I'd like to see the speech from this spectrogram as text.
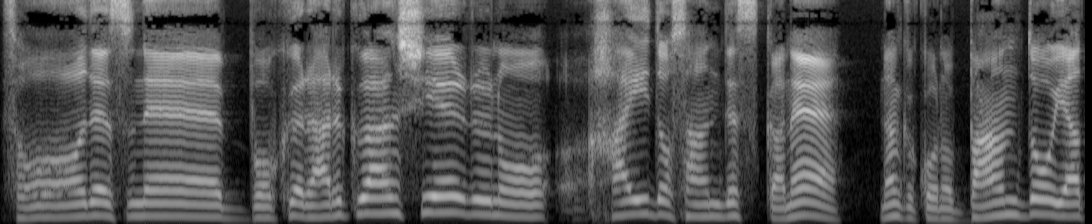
そうですね。僕、ラルク・アンシエルのハイドさんですかね。なんかこのバンドをや、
